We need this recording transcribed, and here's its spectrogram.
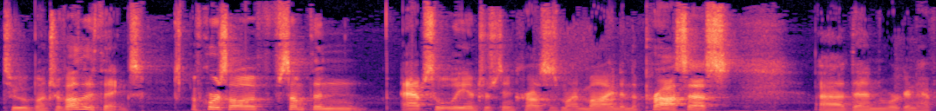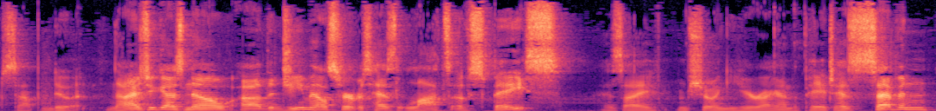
to a bunch of other things. Of course, I'll have something absolutely interesting crosses my mind in the process uh, then we're going to have to stop and do it. Now, as you guys know, uh, the Gmail service has lots of space, as I am showing you here right on the page. It has 7.6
